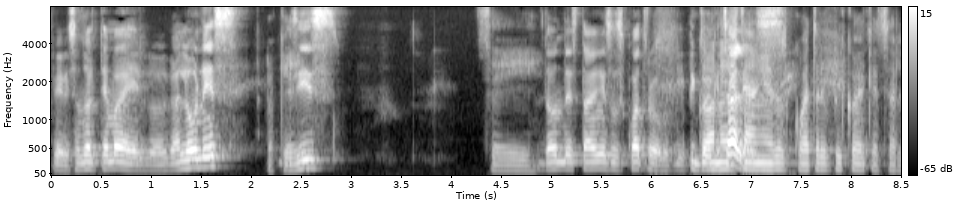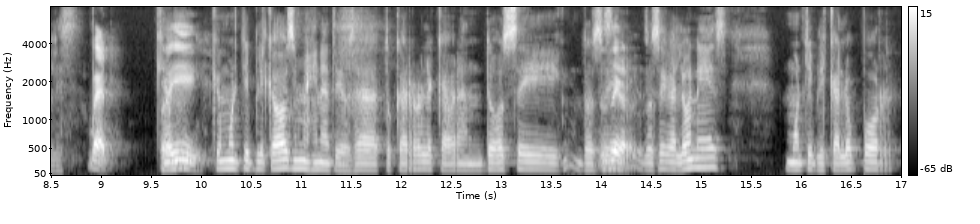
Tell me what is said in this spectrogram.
regresando al tema de los galones, decís, sí. ¿dónde están esos cuatro y pico de quetzales? ¿Dónde están esos cuatro y pico de quetzales? Bueno, que, ahí... que multiplicados, imagínate, o sea, a tu carro le cabrán 12, 12, galones. multiplicarlo por...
